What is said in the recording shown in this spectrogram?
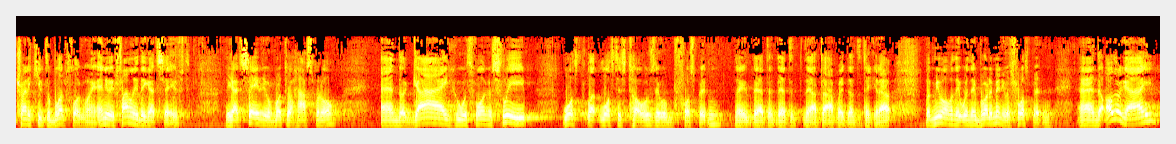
trying to keep the blood flow going. Anyway, finally they got saved. They got saved. They were brought to a hospital, and the guy who was falling asleep lost lost his toes. They were frostbitten. They, they had to they had to they had to operate. They had to take it out. But meanwhile, when they when they brought him in, he was frostbitten, and the other guy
